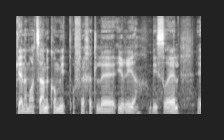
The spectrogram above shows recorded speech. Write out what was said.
כן, המועצה המקומית הופכת לעירייה בישראל. אה,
